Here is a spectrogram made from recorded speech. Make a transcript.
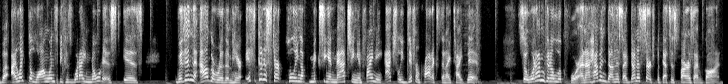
but I like the long ones because what I noticed is within the algorithm here, it's going to start pulling up mixing and matching and finding actually different products than I type in. So, what I'm going to look for, and I haven't done this, I've done a search, but that's as far as I've gone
